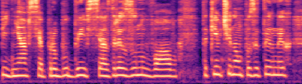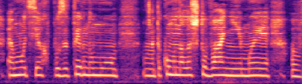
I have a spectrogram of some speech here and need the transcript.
піднявся, пробудився, зрезонував. Таким чином, в позитивних емоціях, в позитивному такому налаштуванні ми в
